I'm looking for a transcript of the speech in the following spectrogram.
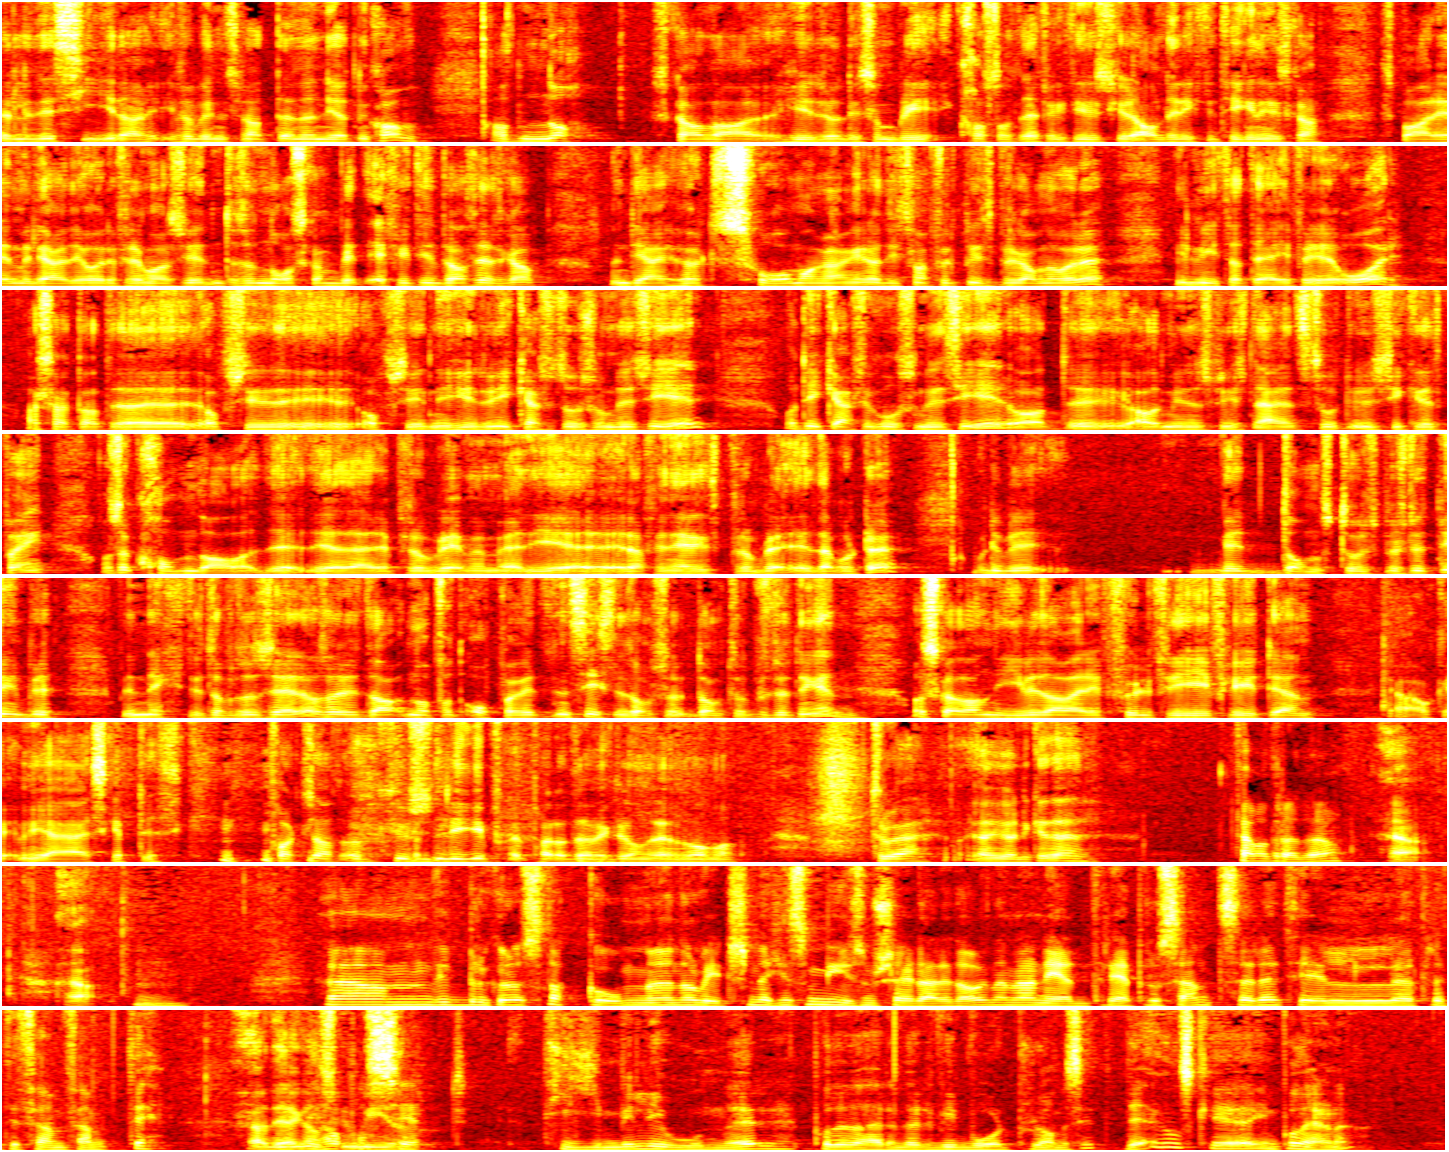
eller de sier da i forbindelse med at denne nyheten kom, at nå skal da Hydro liksom bli kostnadseffektive, skal gjøre alle de riktige tingene, vi skal spare en milliard i året fremover. Så nå skal vi bli et effektivt, bra selskap. Men det har jeg hørt så mange ganger, og de som har fulgt disse programmene våre, vil vite at det er i flere år har sagt at eh, oppsiden, oppsiden i Hydro ikke er så stor som de sier, og at de ikke er så gode som de sier, og at eh, aluminiumsprisen er et stort usikkerhetspoeng. Og så kom da det, det der problemet med de eh, raffineringsproblemene der borte, hvor de ble med domstolsbeslutning ble, ble nektet å produsere. og Så har de da nå fått opphevet den siste domstolsbeslutningen, og skal angivelig da være i full fri flyt igjen. Ja, ok, Men jeg er skeptisk fortsatt, og kursen ligger på et par og 30 kroner eller noe nå. Tror jeg. jeg gjør den ikke det? 35, ja. Ja. ja. Um, vi bruker å snakke om eh, Norwegian. Det er ikke så mye som skjer der i dag. Den er ned 3% ser dere, til 35,50. Ja, det er ganske mye. De har passert 10 millioner på det der Reward-programmet sitt. Det er ganske imponerende.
